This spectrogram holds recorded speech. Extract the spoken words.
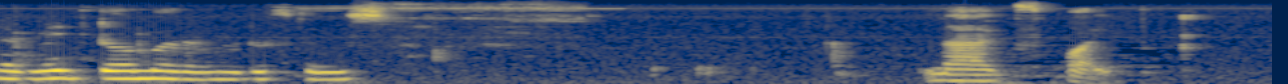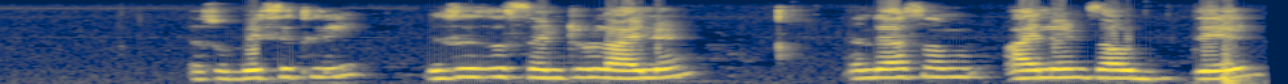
let me turn my render distance lag spike so basically this is the central island and there are some islands out there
